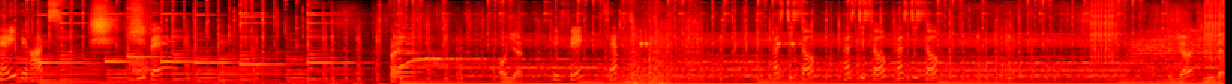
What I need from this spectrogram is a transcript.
Kay, Pirax. Lipet. Prêt. Oh yeah. Café, certes. Pastisso, pastisso, pastisso. Cria, libère.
